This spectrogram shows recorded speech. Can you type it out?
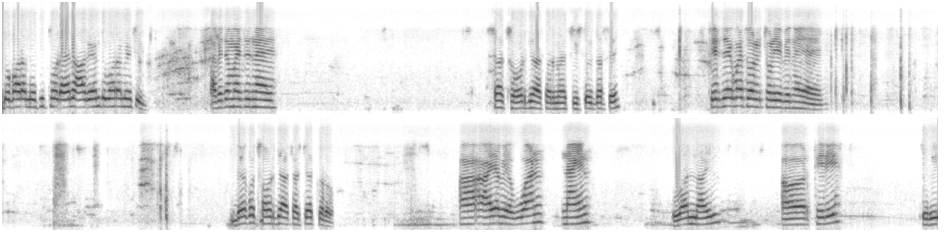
दोबारा मैसेज छोड़ा है ना आ गए हैं दोबारा मैसेज अभी तो मैसेज नहीं आया। सर छोड़ दिया सर मैसेज तो इधर से। फिर से एक बार छोड़ छोड़िए फिर नहीं आया। देखो छोड़ दिया सर चेक करो। आया भैया वन नाइन। One nine. और three? Three.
